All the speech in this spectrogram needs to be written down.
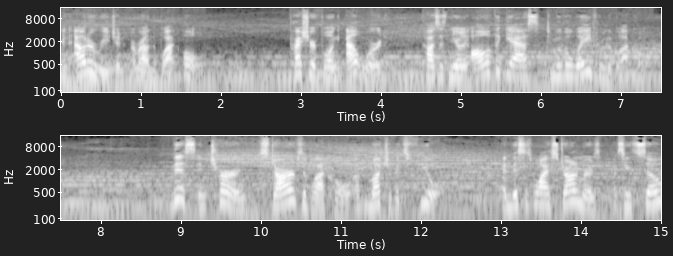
and outer region around the black hole. Pressure flowing outward causes nearly all of the gas to move away from the black hole. This, in turn, starves the black hole of much of its fuel. And this is why astronomers have seen so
